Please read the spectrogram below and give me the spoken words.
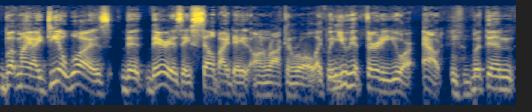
but my idea was that there is a sell by date on rock and roll. Like when mm-hmm. you hit 30, you are out. Mm-hmm. But then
